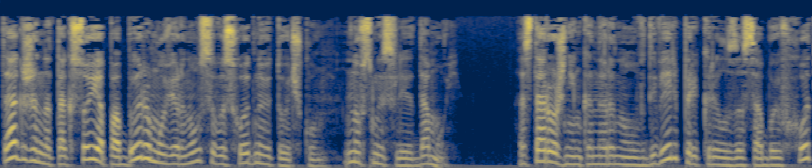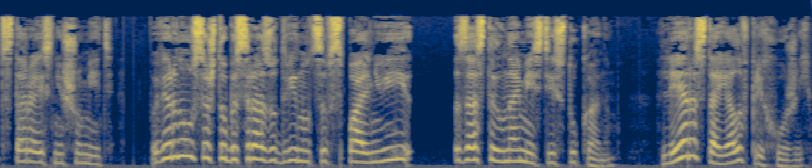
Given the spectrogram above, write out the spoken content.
Также на таксо я по-бырому вернулся в исходную точку. Ну, в смысле, домой. Осторожненько нырнул в дверь, прикрыл за собой вход, стараясь не шуметь. Повернулся, чтобы сразу двинуться в спальню, и застыл на месте истуканом. Лера стояла в прихожей.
